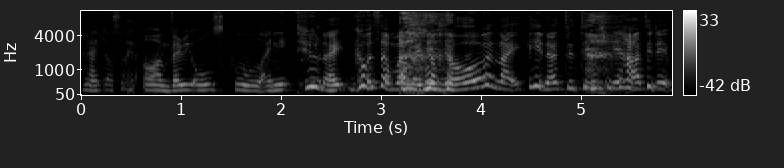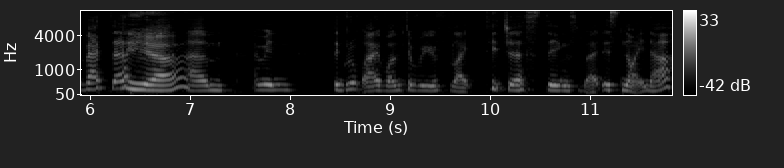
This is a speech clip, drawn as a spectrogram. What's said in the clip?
And I thought like, oh, I'm very old school. I need to like go somewhere where they know, like you know, to teach me how to do it better. Yeah. Um, I mean, the group I volunteer with like teach us things, but it's not enough.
